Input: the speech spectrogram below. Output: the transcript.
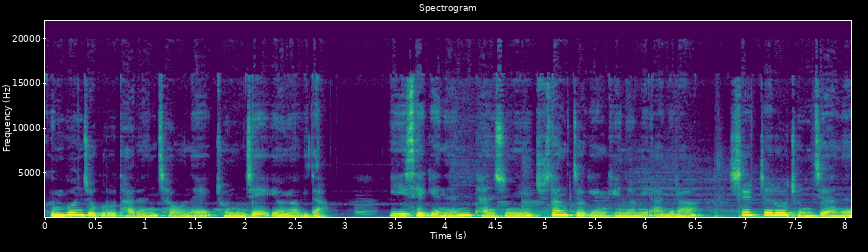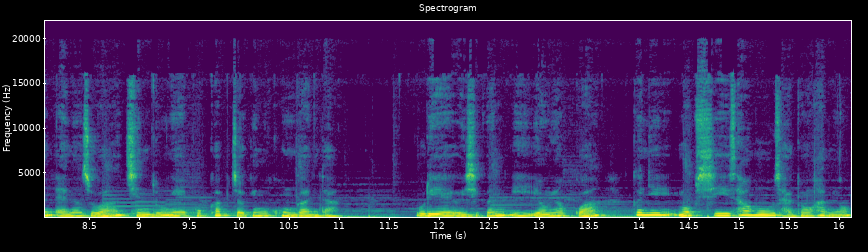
근본적으로 다른 차원의 존재 영역이다. 이 세계는 단순히 추상적인 개념이 아니라 실제로 존재하는 에너지와 진동의 복합적인 공간이다. 우리의 의식은 이 영역과 끊임없이 상호작용하며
